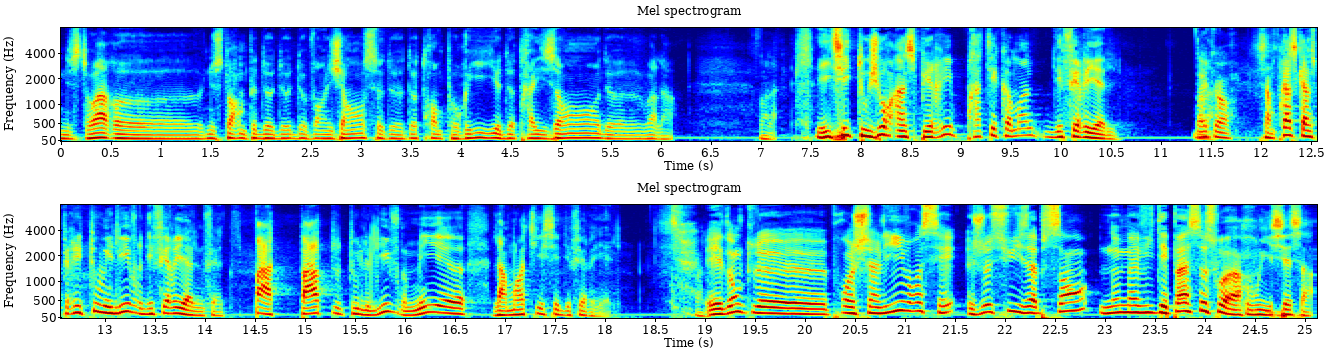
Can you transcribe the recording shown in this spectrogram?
une histoire, euh, une histoire un peu de, vengeance, de, tromperie, de trahison, de voilà, voilà. Et c'est toujours inspiré pratiquement des faits réels. D'accord. Ça presque inspiré tous mes livres des faits réels en fait. Pas pas tout, tout le livre, mais la moitié c'est des faits Et donc le prochain livre, c'est Je suis absent, ne m'invitez pas ce soir. Oui, c'est ça.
